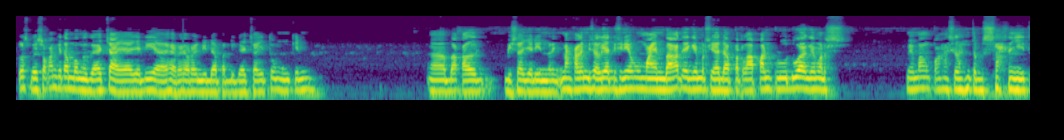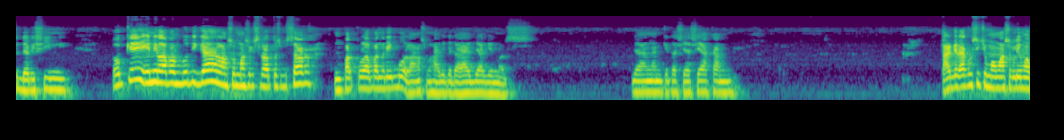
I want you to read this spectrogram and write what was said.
Terus besok kan kita mau ngegacha ya jadi ya hero-hero yang didapat di gacha itu mungkin uh, bakal bisa jadi ring nah kalian bisa lihat di sini aku main banget ya gamers ya. Dapat 82 gamers. Memang penghasilan terbesarnya itu dari sini. Oke, ini 83 langsung masuk 100 besar, 48.000 langsung hari kita ajar gamers. Jangan kita sia-siakan. Target aku sih cuma masuk 50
